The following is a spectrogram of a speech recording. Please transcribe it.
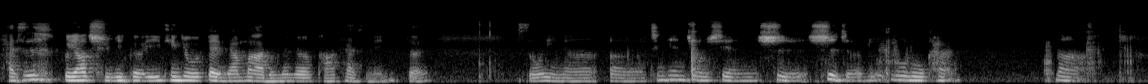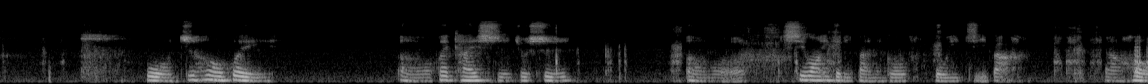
还是 不要取一个一听就会被人家骂的那个 podcast 名，对。所以呢，呃，今天就先试试着录录看。那我之后会，呃，会开始就是，呃，希望一个礼拜能够播一集吧，然后。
